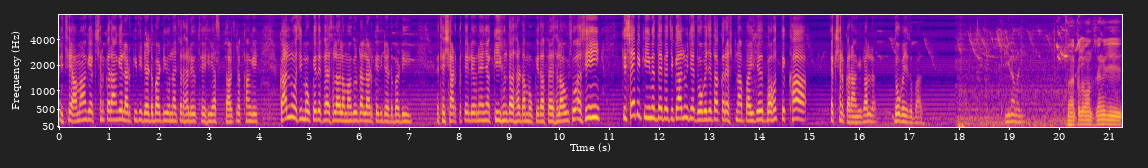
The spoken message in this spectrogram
ਇੱਥੇ ਆਵਾਂਗੇ ਐਕਸ਼ਨ ਕਰਾਂਗੇ, ਲੜਕੀ ਦੀ ਡੈੱਡ ਬਾਡੀ ਉਹਨਾਂ ਚਿਰ ਹਲੇ ਉੱਥੇ ਹੀ ਹਸਪਤਾਲ 'ਚ ਰੱਖਾਂਗੇ। ਕੱਲ ਨੂੰ ਅਸੀਂ ਮੌਕੇ ਤੇ ਫੈਸਲਾ ਲਵਾਂਗੇ ਉਹਦਾ ਲੜਕੇ ਦੀ ਡੈੱਡ ਬਾਡੀ ਇੱਥੇ ਸੜਕ ਤੇ ਲਿਆਉਂਦੇ ਆ ਜਾਂ ਕੀ ਹੁੰਦਾ ਸਾਡਾ ਮੌਕੇ ਦਾ ਫੈਸਲਾ ਹੋਊ। ਸੋ ਅਸੀਂ ਕਿਸੇ ਵੀ ਕੀਮਤ ਦੇ ਵਿੱਚ ਕੱਲ ਨੂੰ ਜੇ 2 ਵਜੇ ਤੱਕ ਅਰੈਸਟ ਨਾ ਪਾਈ ਤੇ ਬਹੁਤ ਤਿੱਖਾ ਐਕਸ਼ਨ ਕਰਾਂਗੇ ਕੱਲ 2 ਵਜੇ ਤੋਂ ਬਾਅਦ। ਕੀ ਨਾਮ ਹੈ ਜੀ? ਮੈਂ ਕੁਲਵੰਤ ਸਿੰਘ ਜੀ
